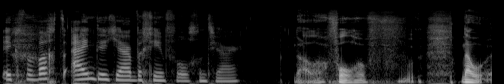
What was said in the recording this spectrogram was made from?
ik verwacht eind dit jaar, begin volgend jaar. Nou, vol, nou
